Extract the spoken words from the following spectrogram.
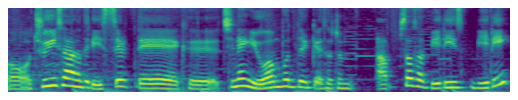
어, 주의사항들이 있을 때 그 진행 요원분들께서 좀 앞서서 미리 미리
